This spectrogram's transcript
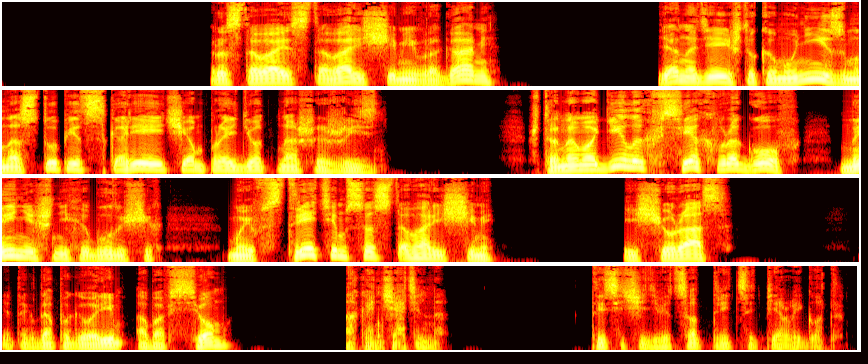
Расставаясь с товарищами и врагами, я надеюсь, что коммунизм наступит скорее, чем пройдет наша жизнь, что на могилах всех врагов — нынешних и будущих, мы встретимся с товарищами еще раз, и тогда поговорим обо всем окончательно. 1931 год.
